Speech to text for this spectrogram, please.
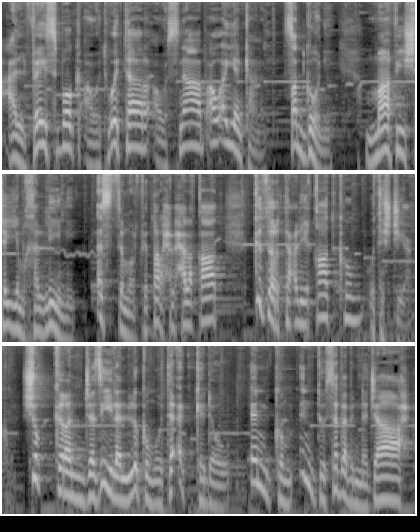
على الفيسبوك أو تويتر أو سناب أو ايا كانت. صدقوني ما في شيء مخليني أستمر في طرح الحلقات كثر تعليقاتكم وتشجيعكم. شكرا جزيلا لكم وتأكدوا إنكم أنتم سبب النجاح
